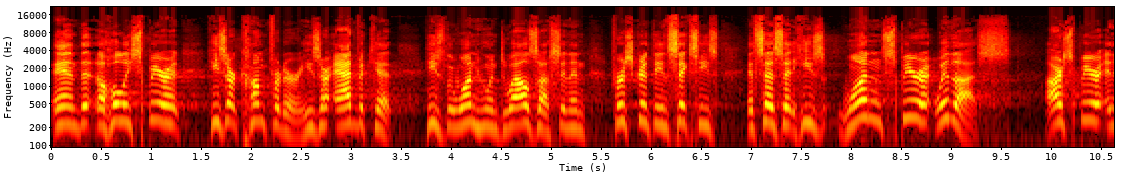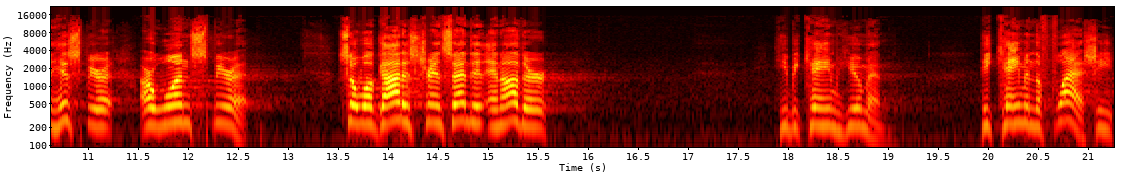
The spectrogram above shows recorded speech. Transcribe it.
And the, the Holy Spirit, He's our comforter, He's our advocate, He's the one who indwells us. And in 1 Corinthians 6, he's, it says that He's one spirit with us. Our spirit and his spirit are one spirit. So while God is transcendent and other, he became human. He came in the flesh. He,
